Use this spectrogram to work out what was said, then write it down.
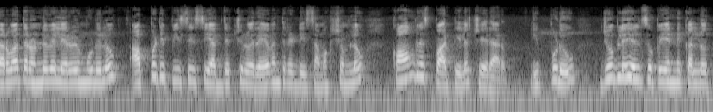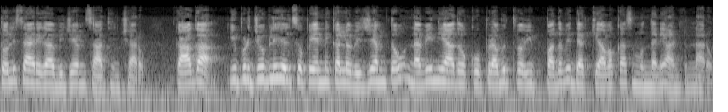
తర్వాత రెండు వేల ఇరవై మూడులో అప్పటి పీసీసీ అధ్యక్షులు రేవంత్ రెడ్డి సమక్షంలో కాంగ్రెస్ పార్టీలో చేరారు. ఇప్పుడు జూబ్లీహిల్స్ ఉప ఎన్నికల్లో తొలిసారిగా విజయం సాధించారు. కాగా ఇప్పుడు జూబ్లీహిల్స్ ఉప ఎన్నికల్లో విజయంతో నవీన్ యాదవ్కు ప్రభుత్వ విప్ పదవి దక్కే అవకాశం ఉందని అంటున్నారు.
